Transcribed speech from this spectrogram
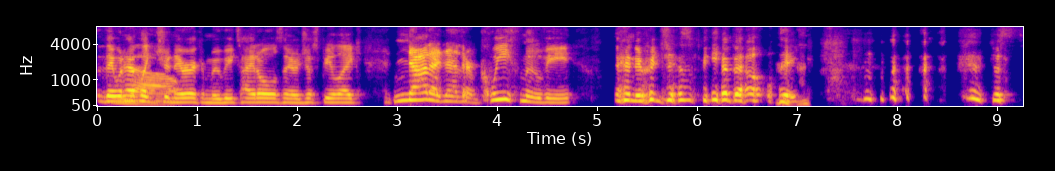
they would have like generic movie titles and it would just be like not another queef movie and it would just be about like just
